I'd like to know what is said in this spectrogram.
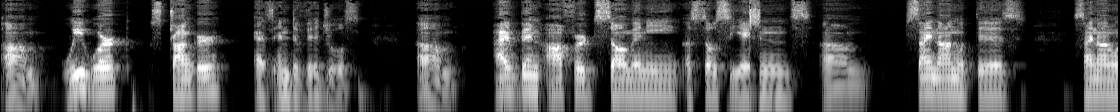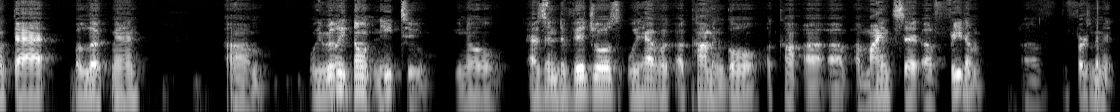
um, we work stronger as individuals. Um, I've been offered so many associations. Um, sign on with this, sign on with that. But look, man, um, we really don't need to. You know, as individuals, we have a, a common goal, a, a, a, mindset of freedom of the First Amendment.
